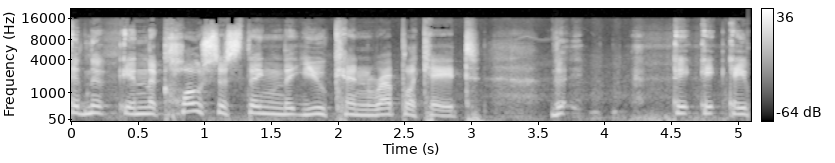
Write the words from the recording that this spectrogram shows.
in the in the closest thing that you can replicate the, a, a,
